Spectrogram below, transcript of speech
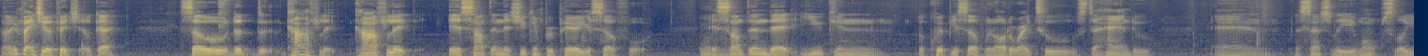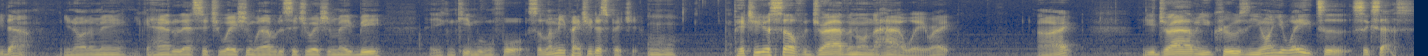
let me paint you a picture, okay? So the, the conflict, conflict is something that you can prepare yourself for. It's something that you can equip yourself with all the right tools to handle, and essentially it won't slow you down. You know what I mean? You can handle that situation, whatever the situation may be, and you can keep moving forward. So let me paint you this picture. Mm-hmm. Picture yourself driving on the highway, right? All right. You driving, you cruising, you're on your way to success.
